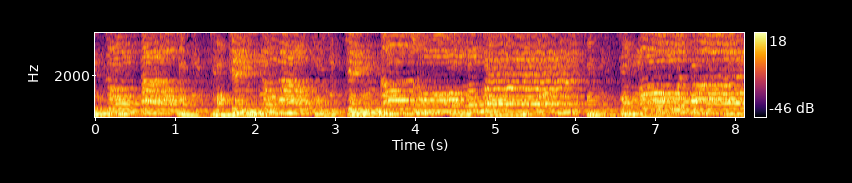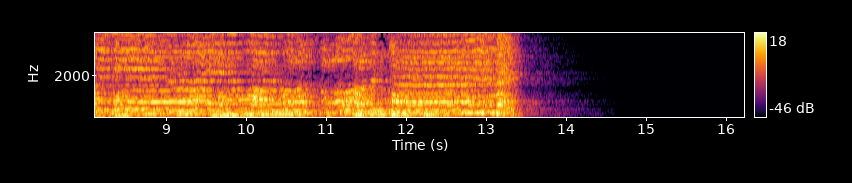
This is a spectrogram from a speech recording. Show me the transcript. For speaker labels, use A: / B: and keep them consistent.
A: Jingle bells, jingle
